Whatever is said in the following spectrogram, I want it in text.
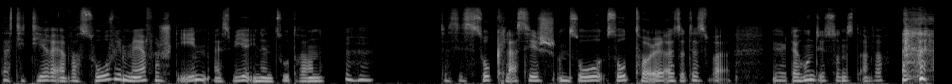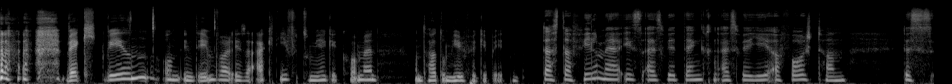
dass die Tiere einfach so viel mehr verstehen, als wir ihnen zutrauen. Mhm. Das ist so klassisch und so, so toll. Also das war, wie gesagt, der Hund ist sonst einfach weg gewesen und in dem Fall ist er aktiv zu mir gekommen und hat um Hilfe gebeten. Dass da viel mehr ist, als wir denken, als wir je erforscht haben. Das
